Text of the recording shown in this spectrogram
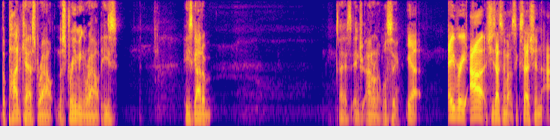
the podcast route and the streaming route, he's he's got to. I don't know. We'll see. Yeah, Avery, I she's asking about Succession. I,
